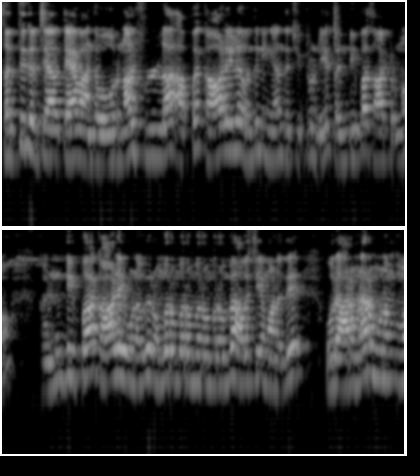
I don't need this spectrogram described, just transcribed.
சத்துக்கள் தே- தேவை. அந்த ஒரு நாள் ஃபுல்லாக அப்போ காலையில் வந்து நீங்கள் அந்த சிற்றுண்டியை கண்டிப்பாக சாப்பிட்றணும் கண்டிப்பாக காலை உணவு ரொம்ப ரொம்ப ரொம்ப ரொம்ப ரொம்ப அவசியமானது. ஒரு அரை மணி நேரம் முன்ன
